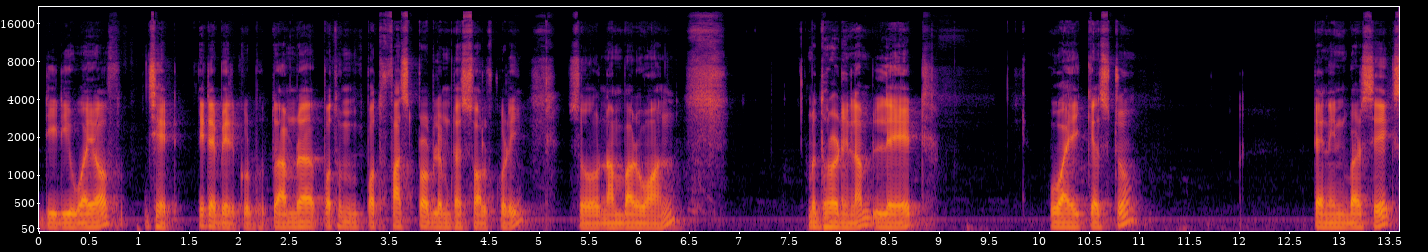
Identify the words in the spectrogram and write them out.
d d y of Z এটা বের করব। তো আমরা প্রথম ফার্স্ট প্রবলেমটা সলভ করি। সো নাম্বার ওয়ান আমরা ধরে নিলাম let y equals to tan inverse x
